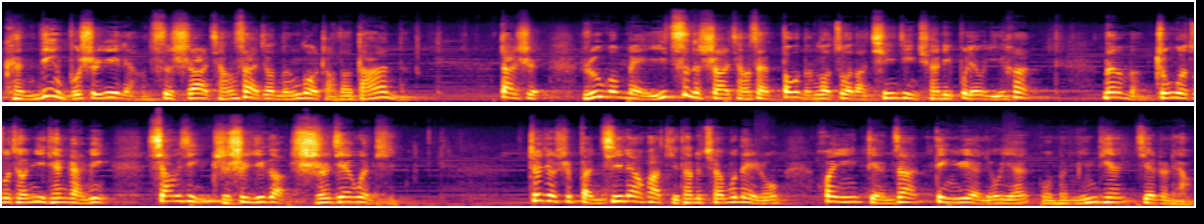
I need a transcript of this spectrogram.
肯定不是一两次十二强赛就能够找到答案的。但是如果每一次的十二强赛都能够做到倾尽全力不留遗憾，那么中国足球逆天改命，相信只是一个时间问题。这就是本期量化体坛的全部内容，欢迎点赞、订阅、留言，我们明天接着聊。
